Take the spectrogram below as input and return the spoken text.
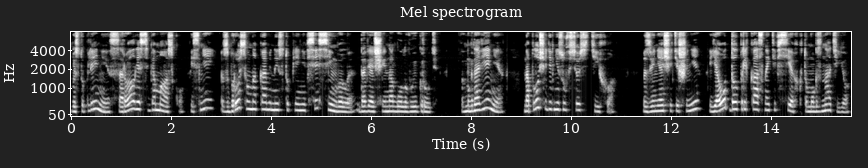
В выступлении сорвал я с себя маску и с ней сбросил на каменные ступени все символы, давящие на голову и грудь. В мгновение на площади внизу все стихло, в звенящей тишине я отдал приказ найти всех, кто мог знать ее,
